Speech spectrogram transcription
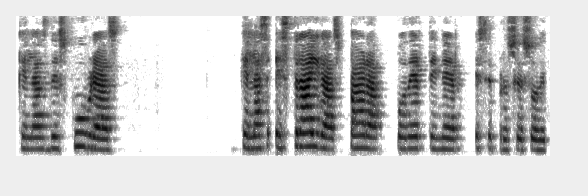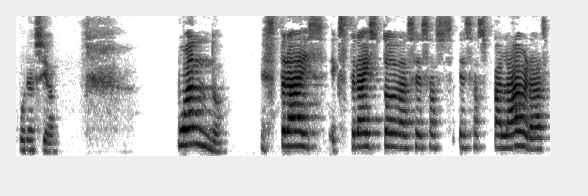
que las descubras, que las extraigas para poder tener ese proceso de curación. Cuando extraes, extraes todas esas, esas palabras,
